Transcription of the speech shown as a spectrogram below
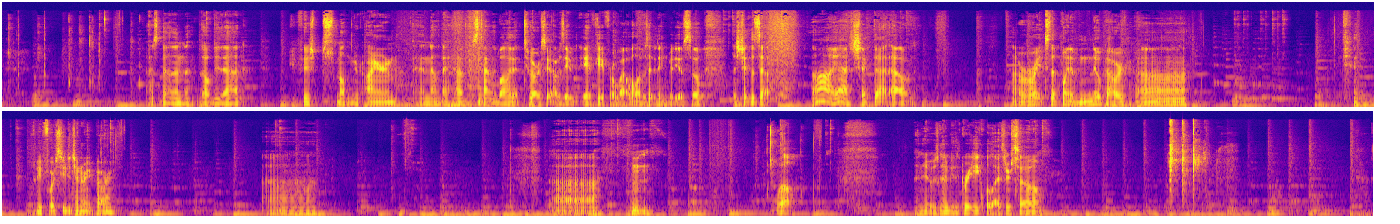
That's done. That'll do that. You finish smelting your iron. And now that I have this time in the bottle, I got two hours saved. I was AFK for a while while I was editing videos. So let's check this out. Ah, yeah, check that out. Right to the point of no power. Uh, can we force you to generate power? Uh, uh, hmm. Well, I knew it was going to be the great equalizer, so...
